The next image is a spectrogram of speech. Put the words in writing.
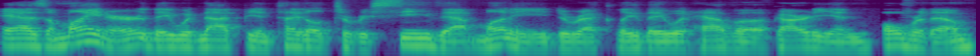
as a minor, they would not be entitled to receive that money directly. They would have a guardian over them,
